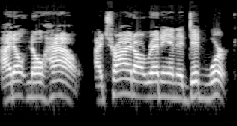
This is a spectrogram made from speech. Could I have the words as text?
I don't know how. I tried already and it didn't work.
